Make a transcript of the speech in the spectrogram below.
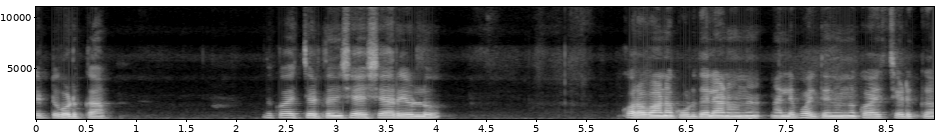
ഇട്ട് കൊടുക്കാം. ഇത് കുഴച്ചെടുത്തതിന് ശേഷമേ അറിയുള്ളൂ. കുറവാണോ കൂടുതലാണോ എന്ന് നല്ല പോലെ തന്നെ ഒന്ന് കുഴച്ചെടുക്കുക.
